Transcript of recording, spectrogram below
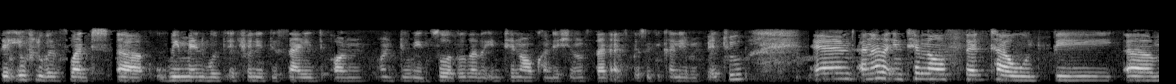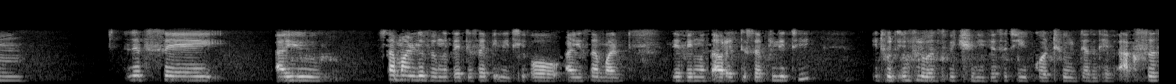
they influence what uh, women would actually decide on, on doing. So those are the internal conditions that I specifically refer to. And another internal factor would be, um, let's say, are you someone living with a disability or are you someone living without a disability? it would influence which university you go to. Does it have access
